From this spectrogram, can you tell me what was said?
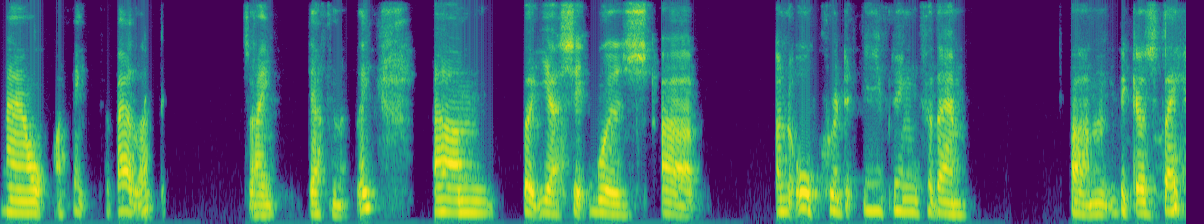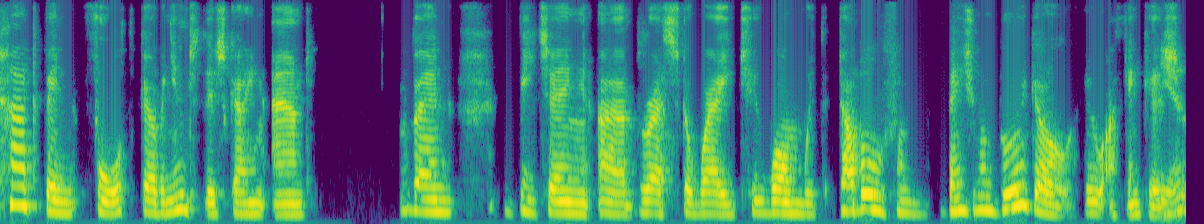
Now, I think Cabella, say definitely. Um, but yes, it was uh, an awkward evening for them um, because they had been fourth going into this game and then beating uh, Brest away 2 1 with double from Benjamin Bourigeaud, who I think is yeah.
